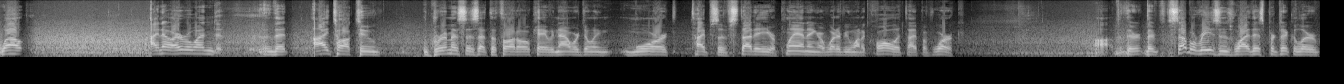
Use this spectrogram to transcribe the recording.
Well, I know everyone that I talk to grimaces at the thought, okay, now we're doing more types of study or planning or whatever you want to call it type of work. Uh, there, there, are several reasons why this particular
